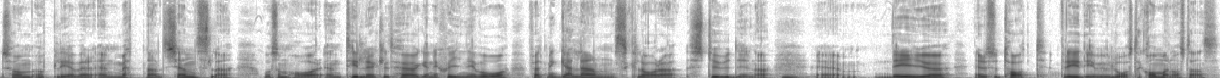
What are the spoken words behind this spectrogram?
som upplever en mättnadskänsla och som har en tillräckligt hög energinivå för att med galans klara studierna. Mm. Ehm, det är ju en resultat, för det är det vi vill åstadkomma någonstans.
